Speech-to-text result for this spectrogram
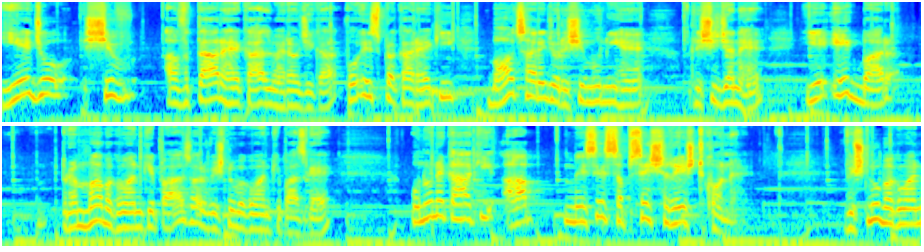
ये जो शिव अवतार है काल भैरव जी का, वो इस प्रकार है कि बहुत सारे जो ऋषि मुनि हैं, ऋषिजन हैं, ये एक बार ब्रह्मा भगवान के पास और विष्णु भगवान के पास गए। उन्होंने कहा कि आप में से सबसे श्रेष्ठ कौन है? विष्णु भगवान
